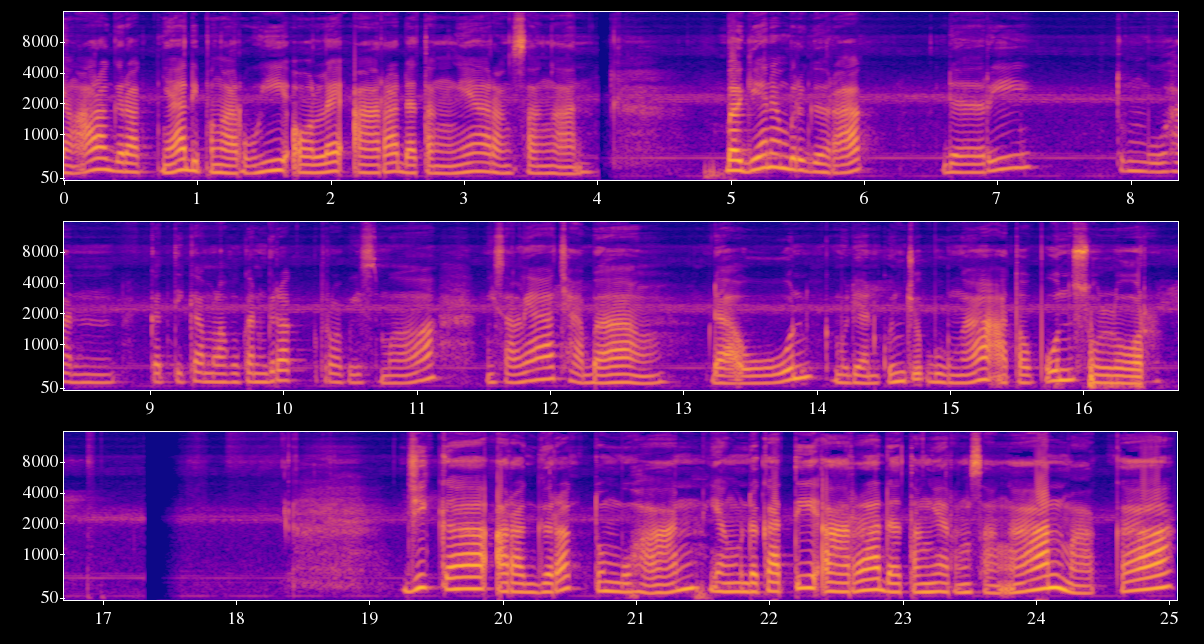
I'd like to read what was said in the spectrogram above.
yang arah geraknya dipengaruhi oleh arah datangnya rangsangan. Bagian yang bergerak dari tumbuhan ketika melakukan gerak tropisme, misalnya cabang, daun, kemudian kuncup bunga ataupun sulur. Jika arah gerak tumbuhan yang mendekati arah datangnya rangsangan, maka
